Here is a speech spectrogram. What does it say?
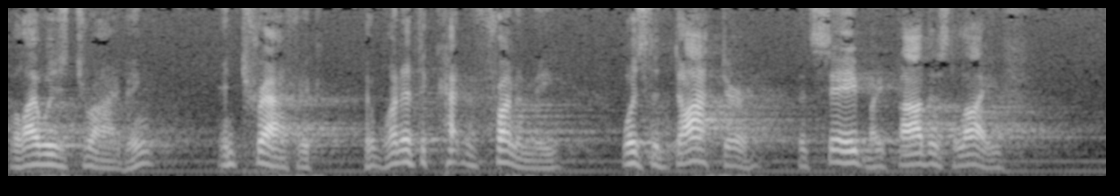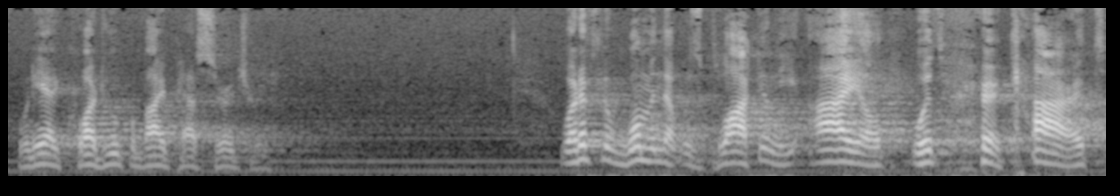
while I was driving in traffic, that wanted to cut in front of me was the doctor that saved my father's life when he had quadruple bypass surgery? What if the woman that was blocking the aisle with her cart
